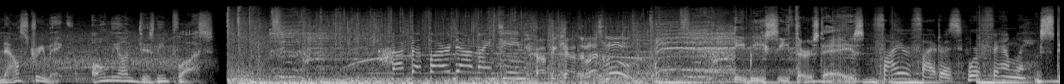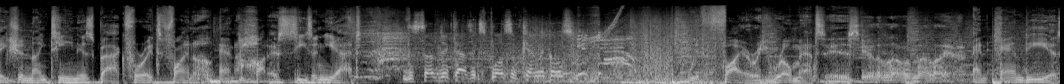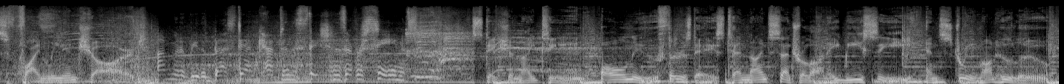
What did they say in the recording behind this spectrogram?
Now streaming only on Disney Plus. Knock that fire down, 19. Copy, Captain. Let's move. ABC Thursdays. Firefighters, we're family. Station 19 is back for its final and hottest season yet. The subject has explosive chemicals. With fiery romances. You're the love of my life. And Andy is finally in charge. I'm gonna be the best damn captain the station has ever seen. Station 19. All new Thursdays, 10, 9 central on ABC and stream on Hulu.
